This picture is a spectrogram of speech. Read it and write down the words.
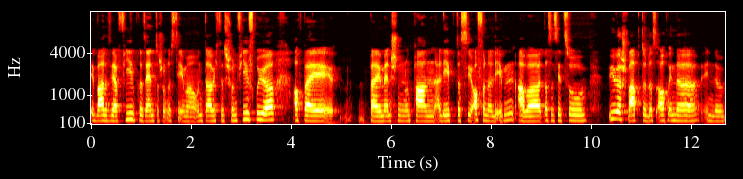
war das ja viel präsenter schon das Thema. Und da habe ich das schon viel früher auch bei, bei Menschen und Paaren erlebt, dass sie offener leben, aber dass es jetzt so überschwappt und dass auch in der, in der,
